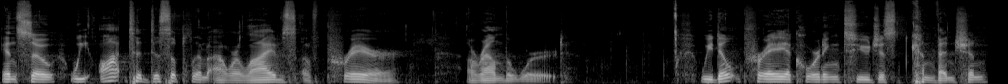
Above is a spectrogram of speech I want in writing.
And so we ought to discipline our lives of prayer around the word. We don't pray according to just convention.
